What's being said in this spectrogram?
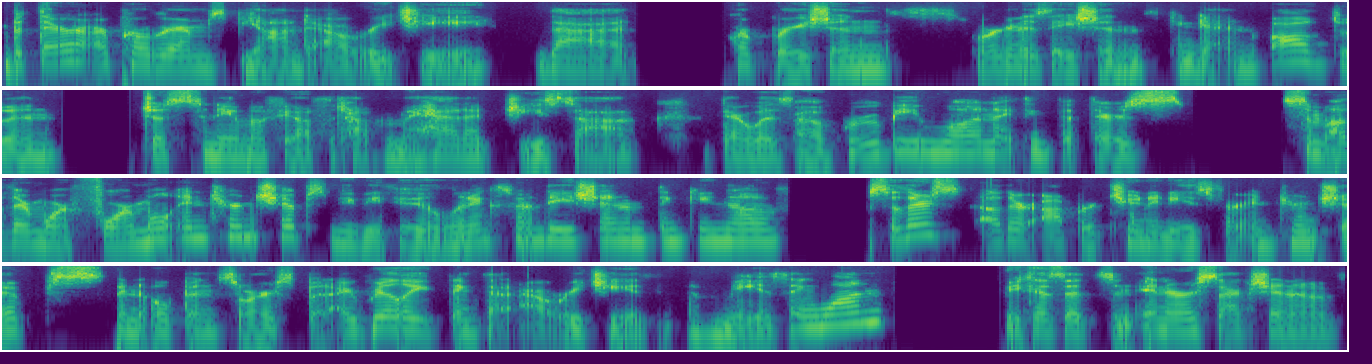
But there are programs beyond outreachy that corporations, organizations can get involved in. Just to name a few off the top of my head, at GSOC, there was a Ruby one. I think that there's some other more formal internships, maybe through the Linux Foundation, I'm thinking of. So there's other opportunities for internships in open source, but I really think that Outreachy is an amazing one because it's an intersection of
